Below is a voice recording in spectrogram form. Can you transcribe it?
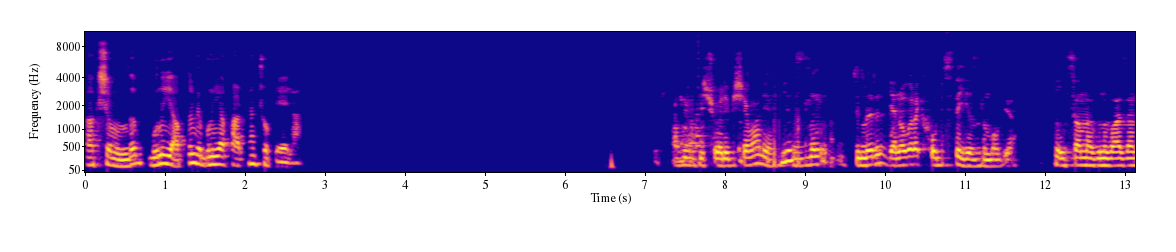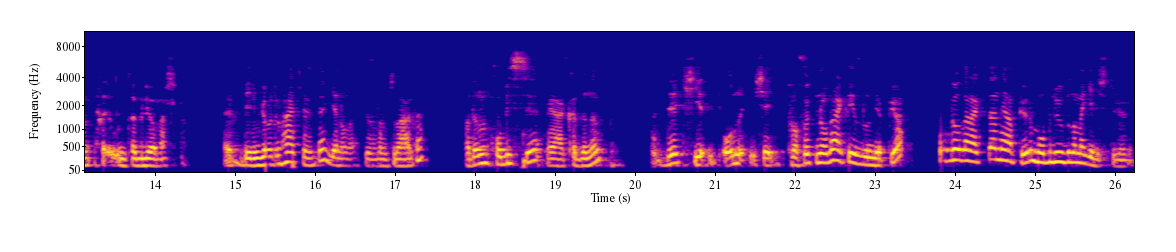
akşamında bunu yaptım ve bunu yaparken çok eğlendim. Abi bir şöyle bir şey var ya yazılımcıların genel olarak hobisi de yazılım oluyor. İnsanlar bunu bazen unutabiliyorlar. Benim gördüğüm herkes de genel olarak yazılımcılarda adamın hobisi veya kadının direkt onu şey profesyonel olarak da yazılım yapıyor. Hobi olarak da ne yapıyorum? Mobil uygulama geliştiriyorum.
